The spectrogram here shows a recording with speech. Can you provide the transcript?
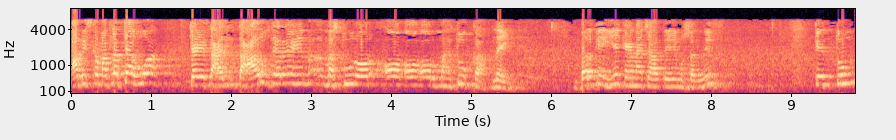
اب اس کا مطلب کیا ہوا؟ کیا یہ تعارف دے رہے ہیں مستور اور اور, اور, اور محتوق کا؟ نہیں۔ بلکہ یہ کہنا چاہتے ہیں مصنف کہ تم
